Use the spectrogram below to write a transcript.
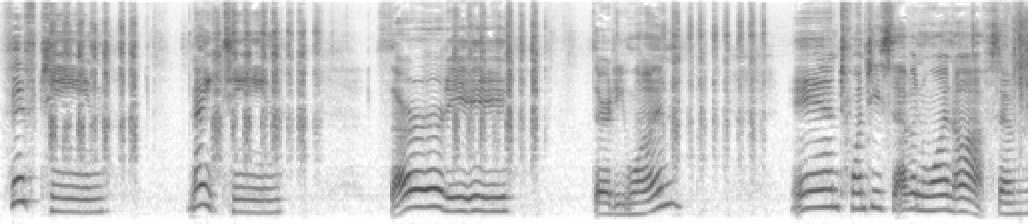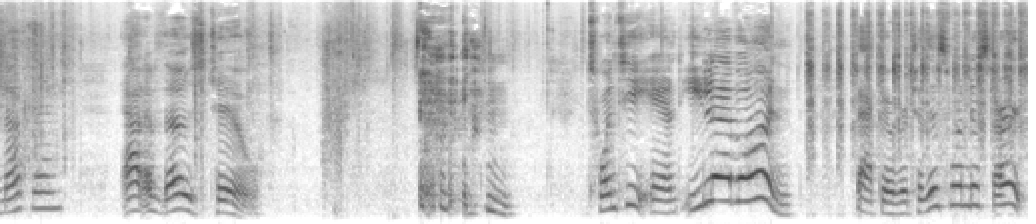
15, 19, 30, 31, and 27 one off. So nothing out of those two. 20 and 11. Back over to this one to start.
